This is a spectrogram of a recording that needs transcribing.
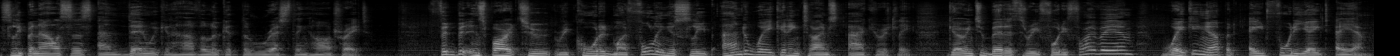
sleep analysis and then we can have a look at the resting heart rate. Fitbit Inspire 2 recorded my falling asleep and awakening times accurately, going to bed at 3.45 am, waking up at 8.48 am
